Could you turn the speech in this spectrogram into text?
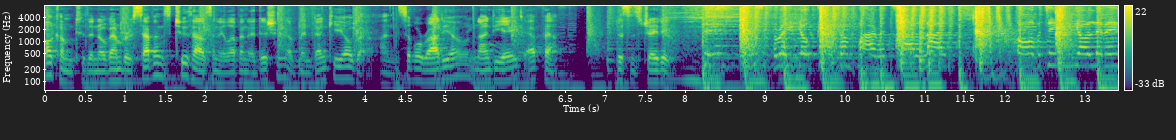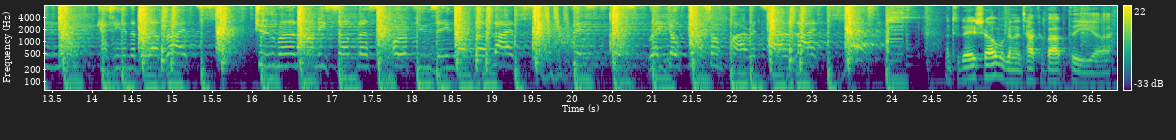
Welcome to the November 7th, 2011 edition of Mindenki Joga on Civil Radio 98 FM. This is JD. This is radio crash on pirate satellite. Orbiting your living room, cashing in the Bill of Rights. Human army surplus or refusing of the lights. This is radio crash on pirate satellite. Yeah! On today's show, we're going to talk about the uh,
